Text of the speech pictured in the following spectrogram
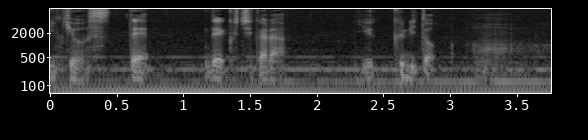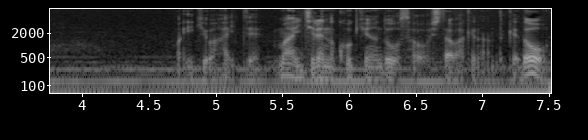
息を吸ってで口からゆっくりと、息を吐いて、まあ、一連の呼吸の動作をしたわけなんだけど、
